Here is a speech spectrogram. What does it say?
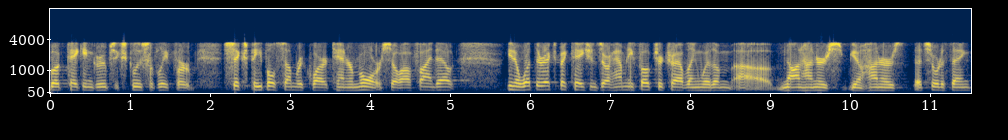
book taking groups exclusively for six people. Some require ten or more. So I'll find out you know what their expectations are, how many folks are traveling with them, uh, non-hunters, you know, hunters, that sort of thing.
